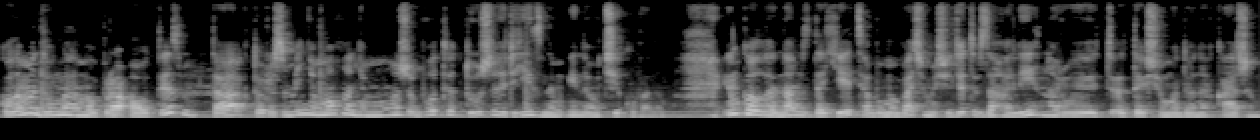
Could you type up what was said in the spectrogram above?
Коли ми думаємо про аутизм, так, то розуміння мовлення може бути дуже різним і неочікуваним. Інколи нам здається, або ми бачимо, що діти взагалі ігнорують те, що ми до них кажемо.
